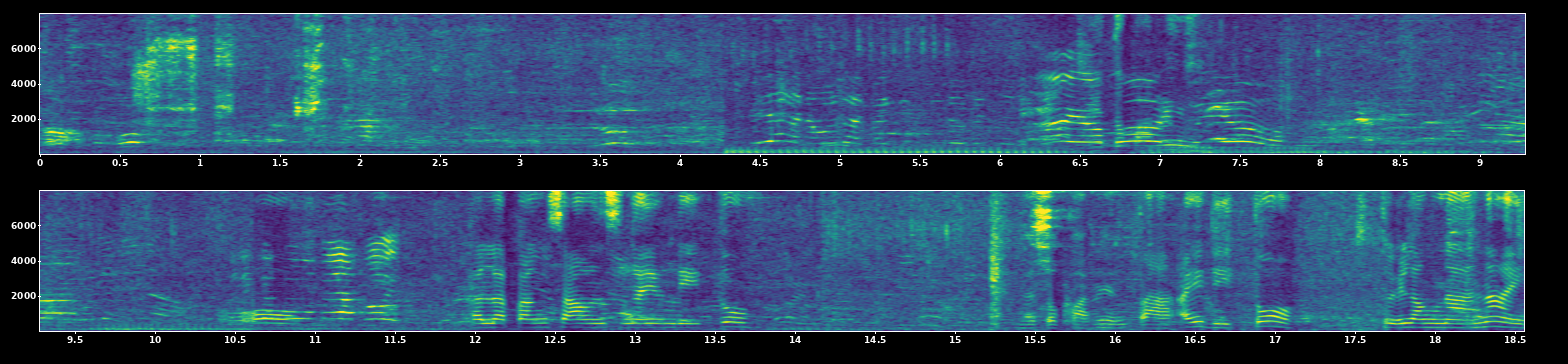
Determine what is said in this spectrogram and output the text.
Ito rin. Oo. Wala pang sounds ngayon dito. Ito pa rin pa. Ay, dito. Ito ilang nanay.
